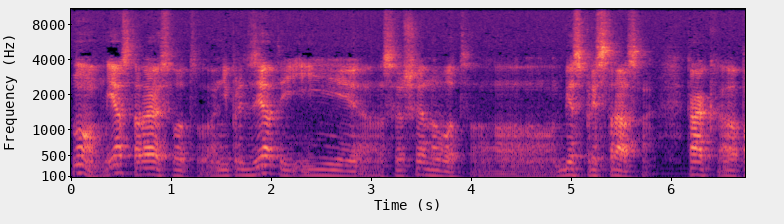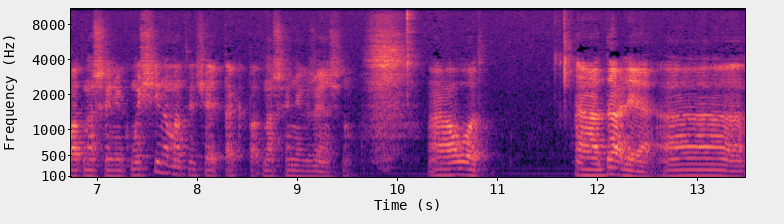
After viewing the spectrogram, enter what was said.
Но я стараюсь вот непредвзятый и совершенно вот э, беспристрастно. Как э, по отношению к мужчинам отвечать, так и по отношению к женщинам. А, вот. А, далее, а,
